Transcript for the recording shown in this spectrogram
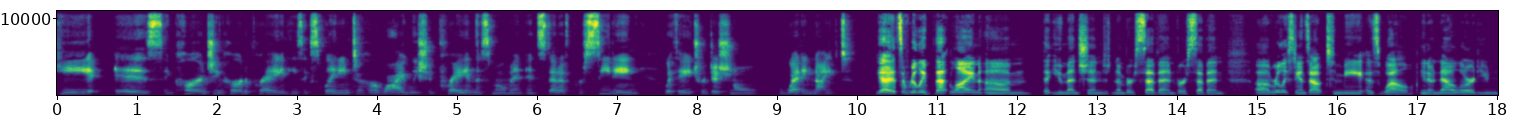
He is encouraging her to pray and he's explaining to her why we should pray in this moment instead of proceeding with a traditional wedding night. Yeah, it's a really that line um, that you mentioned, number seven, verse seven, uh, really stands out to me as well. You know, now Lord, you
